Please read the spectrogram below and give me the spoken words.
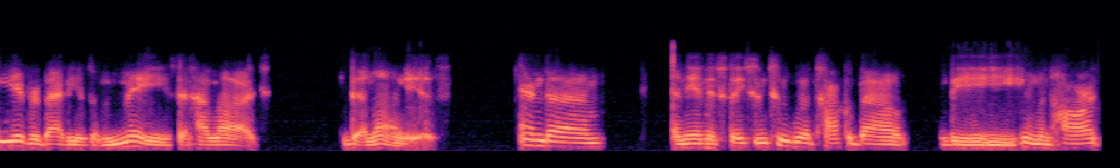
everybody is amazed at how large their lung is, and um, and then in station two we'll talk about the human heart,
